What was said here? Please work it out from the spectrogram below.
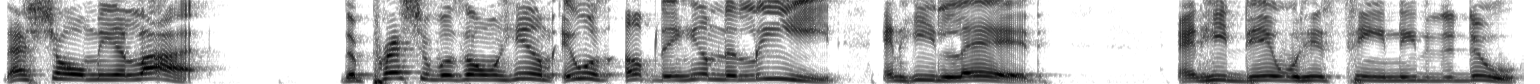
That showed me a lot. The pressure was on him. It was up to him to lead, and he led. And he did what his team needed to do.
